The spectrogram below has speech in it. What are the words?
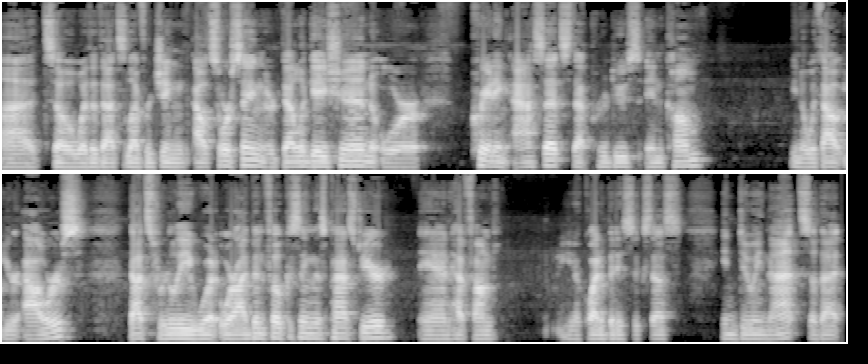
Uh, so whether that's leveraging outsourcing or delegation or creating assets that produce income, you know, without your hours, that's really what where I've been focusing this past year and have found you know quite a bit of success in doing that so that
